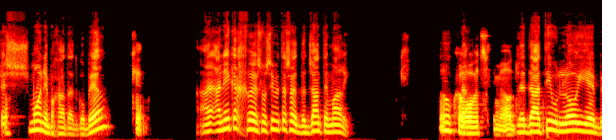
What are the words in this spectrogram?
38 בחרת את גובר. כן. אני אקח אה, 39 את דג'אנטה מארי. הוא קרוב אצלי מאוד. לדעתי הוא לא יהיה ב...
